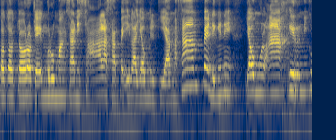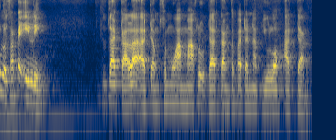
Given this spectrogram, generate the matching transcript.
Toto coro dek ngrumangsani salah sampai ila yaumil kiamah sampai dengan ini yaumul akhir niku loh sampai iling. kala Adam semua makhluk datang kepada Nabiullah Adam.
